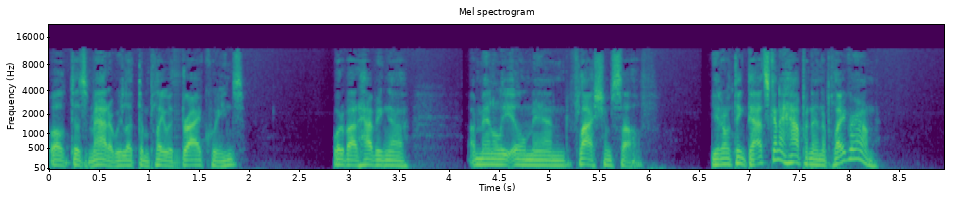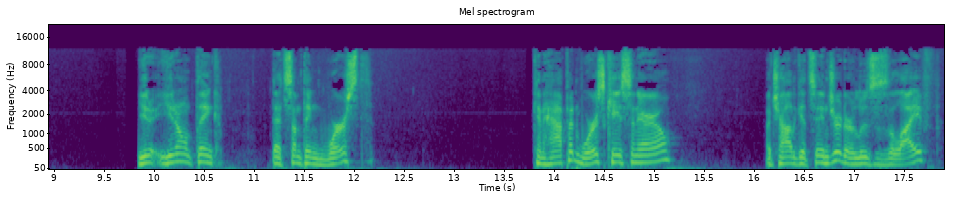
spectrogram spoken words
well, it doesn't matter. We let them play with drag queens. What about having a, a mentally ill man flash himself? You don't think that's going to happen in a playground? You, you don't think that something worse can happen. Worst case scenario, a child gets injured or loses a life,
